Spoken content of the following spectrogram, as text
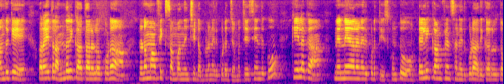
అందుకే రైతులందరి ఖాతాలలో కూడా రుణమాఫీకి సంబంధించి డబ్బులు అనేది కూడా జమ చేసేందుకు కీలక నిర్ణయాలు అనేది కూడా తీసుకుంటూ టెలికాన్ఫరెన్స్ అనేది కూడా అధికారులతో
